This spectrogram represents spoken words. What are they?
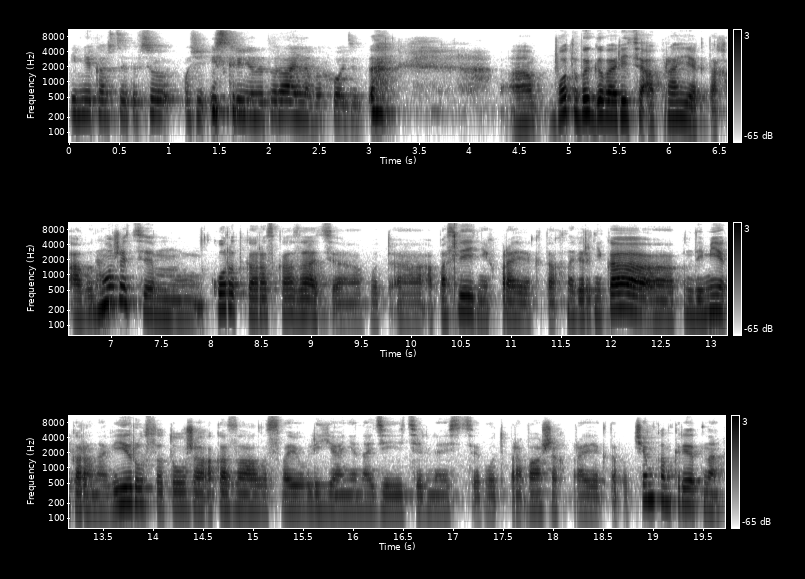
И мне кажется, это все очень искренне, натурально выходит. А, вот вы говорите о проектах, а вы да. можете коротко рассказать э, вот о последних проектах? Наверняка пандемия коронавируса тоже оказала свое влияние на деятельность вот про ваших проектов. Вот чем конкретно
